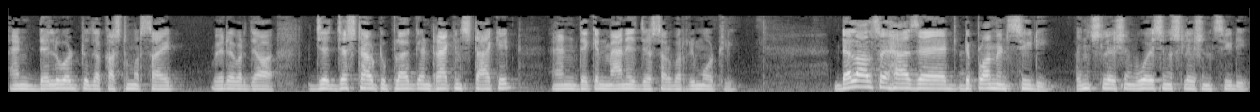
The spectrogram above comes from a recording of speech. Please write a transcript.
and deliver to the customer site wherever they are. just have to plug and rack and stack it and they can manage their server remotely. Dell also has a deployment CD, installation, OS installation CD.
